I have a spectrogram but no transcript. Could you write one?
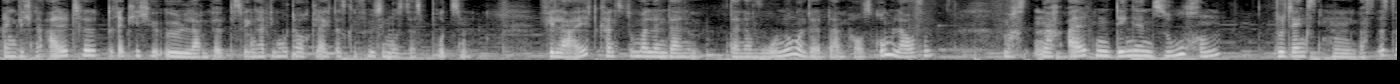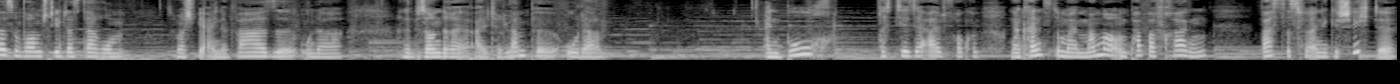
eigentlich eine alte, dreckige Öllampe. Deswegen hat die Mutter auch gleich das Gefühl, sie muss das putzen. Vielleicht kannst du mal in deinem, deiner Wohnung oder in deinem Haus rumlaufen, machst nach alten Dingen suchen, wo du denkst, hm, was ist das und warum steht das da rum? Zum Beispiel eine Vase oder eine besondere alte Lampe oder ein Buch, das dir sehr alt vorkommt. Und dann kannst du mal Mama und Papa fragen, was das für eine Geschichte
